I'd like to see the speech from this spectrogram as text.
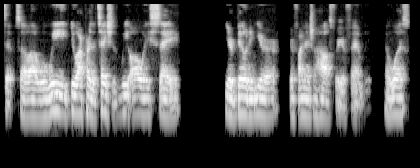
tip. So, uh, when we do our presentations, we always say you're building your your financial house for your family, and what's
